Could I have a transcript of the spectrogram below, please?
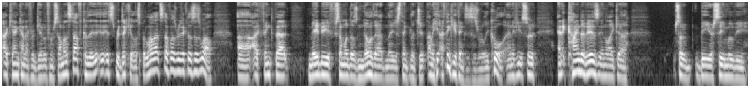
I can kind of forgive it from some of the stuff because it, it's ridiculous, but a lot of that stuff was ridiculous as well. Uh, I think that maybe if someone doesn't know that and they just think legit. I mean, he, I think he thinks this is really cool, and if you sort, and it kind of is in like a sort of B or C movie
